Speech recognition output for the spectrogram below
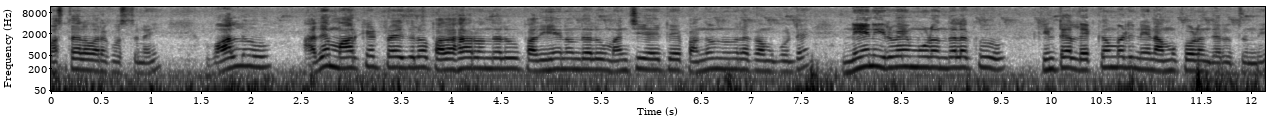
బస్తాల వరకు వస్తున్నాయి. వాళ్ళు అదే మార్కెట్ ప్రైస్లో పదహారు వందలు పదిహేను వందలు మంచి అయితే పంతొమ్మిది వందలకు అమ్ముకుంటే నేను ఇరవై మూడు వందలకు క్వింటాల్ లెక్కంబడి నేను అమ్ముకోవడం జరుగుతుంది.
